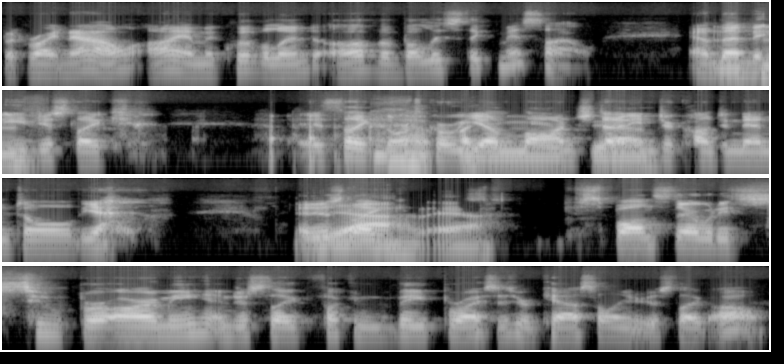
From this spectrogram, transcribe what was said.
but right now I am equivalent of a ballistic missile, and then Mhm. he just like, it's like North Korea launched an yeah. intercontinental, yeah, It is yeah, like yeah. Spawns there with his super army and just like fucking vaporizes your castle, and you're just like, oh,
